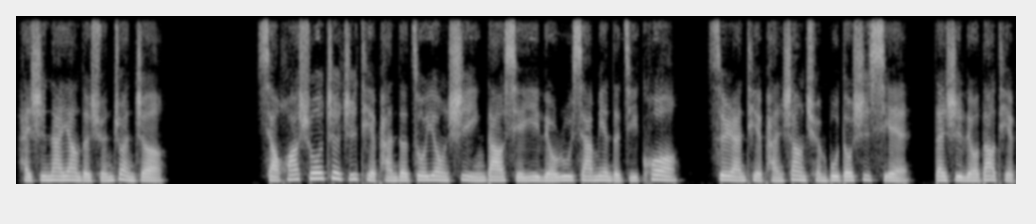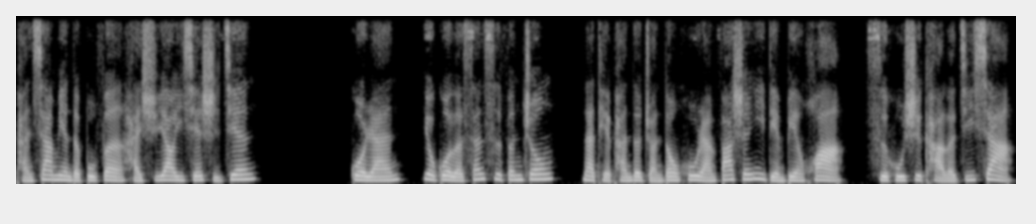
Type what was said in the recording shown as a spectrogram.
还是那样的旋转着。小花说，这只铁盘的作用是引导血液流入下面的急扩。虽然铁盘上全部都是血，但是流到铁盘下面的部分还需要一些时间。果然，又过了三四分钟，那铁盘的转动忽然发生一点变化，似乎是卡了几下。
